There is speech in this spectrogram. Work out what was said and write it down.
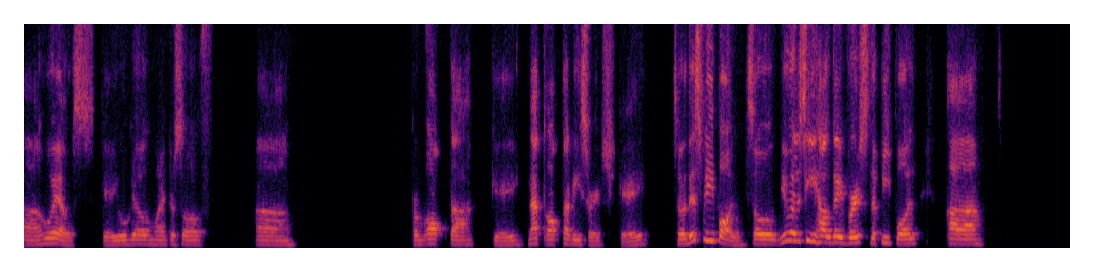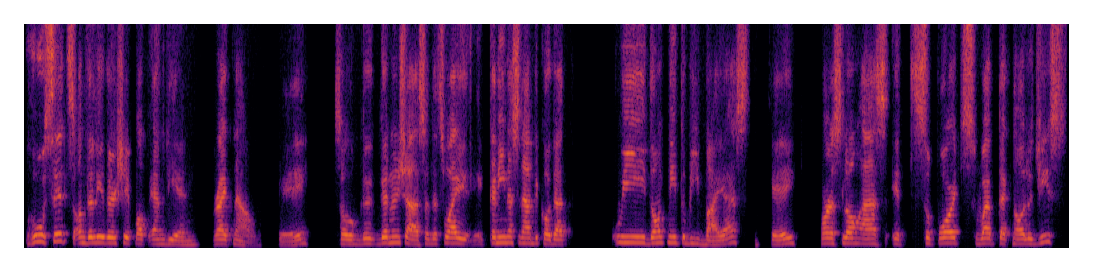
Uh, who else? Okay, Google, Microsoft, uh, from Okta. Okay, not Okta Research. Okay, so these people. So you will see how diverse the people uh, who sits on the leadership of MDN right now. Okay, so ganun siya. So that's why kanina sinabi ko that we don't need to be biased. Okay, for as long as it supports web technologies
